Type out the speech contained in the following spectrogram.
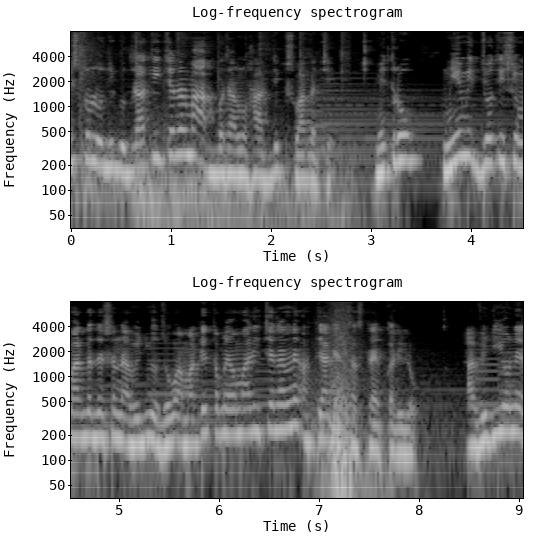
એસ્ટ્રોલોજી ગુજરાતી ચેનલમાં આપ બધાનું હાર્દિક સ્વાગત છે. મિત્રો, નિયમિત જ્યોતિષી માર્ગદર્શનના વીડિયો જોવા માટે તમે અમારી ચેનલને અત્યારે સબસ્ક્રાઇબ કરી લો. આ વિડીયોને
